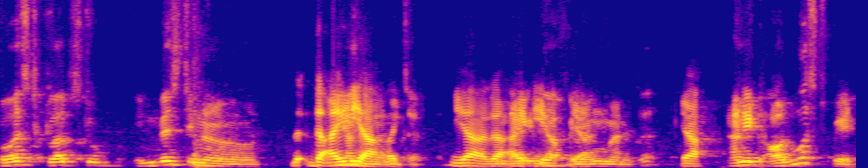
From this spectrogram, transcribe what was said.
first clubs to invest in a the, the idea like yeah the the idea idea of a yeah. young manager. Yeah. And it almost paid.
